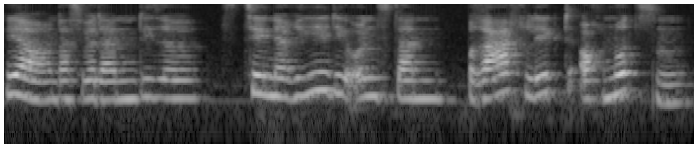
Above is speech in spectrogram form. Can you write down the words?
Ja, und dass wir dann diese Szenerie, die uns dann brach liegt, auch nutzen.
